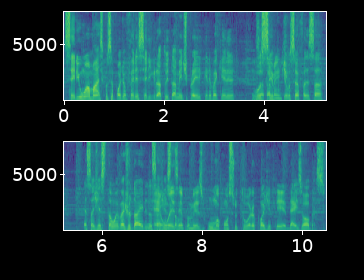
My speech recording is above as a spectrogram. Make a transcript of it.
seria um a mais que você pode oferecer gratuitamente para ele, que ele vai querer Exatamente. você, porque você vai fazer essa, essa gestão e vai ajudar ele nessa é, gestão. Um exemplo mesmo, uma construtora pode ter 10 obras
